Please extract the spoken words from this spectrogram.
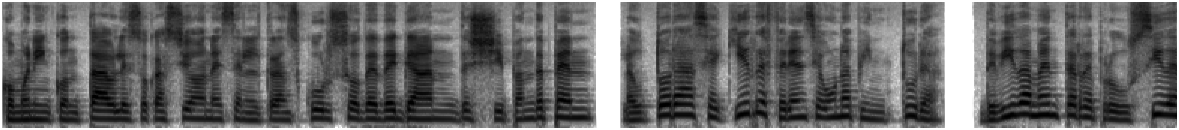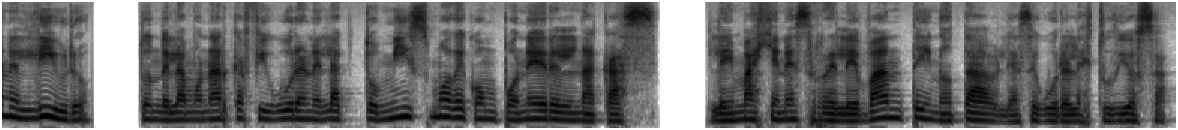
Como en incontables ocasiones en el transcurso de The Gun, The Ship and the Pen, la autora hace aquí referencia a una pintura debidamente reproducida en el libro, donde la monarca figura en el acto mismo de componer el nakaz. La imagen es relevante y notable, asegura la estudiosa,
